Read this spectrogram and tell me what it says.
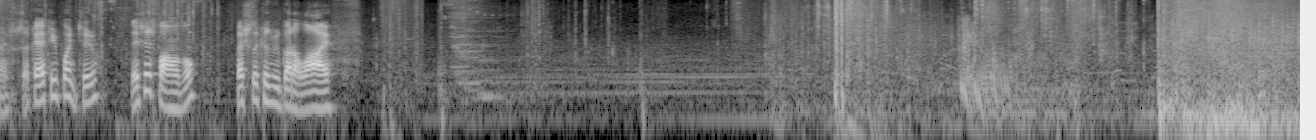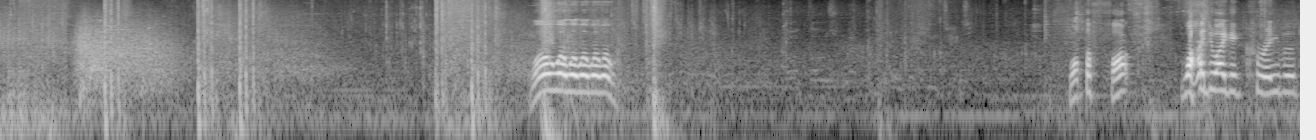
Nice. Okay, 2.2. This is farmable. Especially because we've got a life. Whoa, whoa, whoa, whoa, whoa, whoa! What the fuck? Why do I get Krabered?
